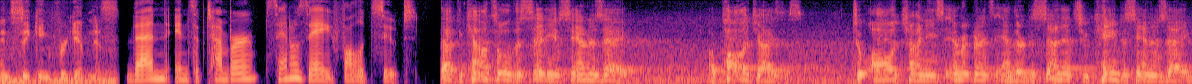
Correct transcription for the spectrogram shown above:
and seeking forgiveness. Then, in September, San Jose followed suit. That the Council of the City of San Jose apologizes to all Chinese immigrants and their descendants who came to San Jose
